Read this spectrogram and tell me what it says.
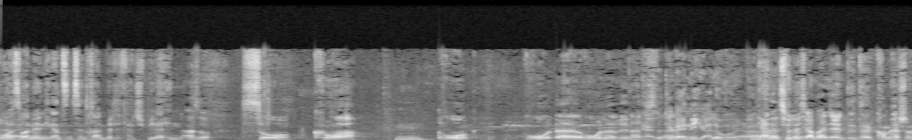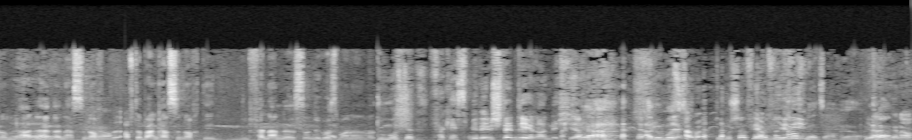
Wo sollen denn die ganzen zentralen Mittelfeldspieler hin? Also So, Chor, Ro, Ro, äh, Rode, wen hat Ja, also die ähm, werden nicht alle holen. Ja, natürlich, aber äh, da kommen ja schon noch ein paar, ne? Dann hast du noch, Ja. auf der Bank hast du noch die, die Fernandes und die Guzman. Du musst jetzt. vergesst mir den Stendera nicht, ja? Ja, aber du musst, aber- du musst schon viele Ja, verkaufen jetzt auch, ja. Ja, Klar. genau.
